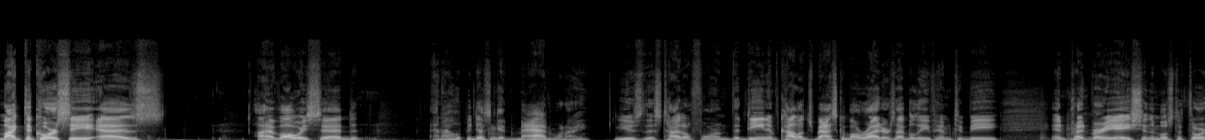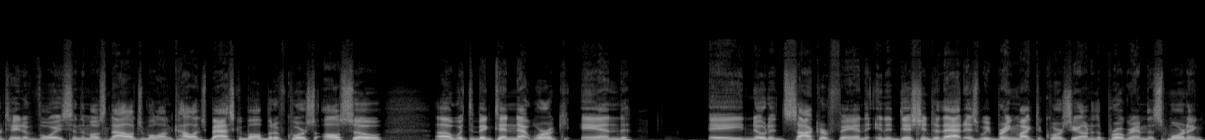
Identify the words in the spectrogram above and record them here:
Mike DeCourcy, as I have always said, and I hope he doesn't get mad when I use this title for him, the Dean of College Basketball Writers. I believe him to be, in print variation, the most authoritative voice and the most knowledgeable on college basketball, but of course also uh, with the Big Ten Network and a noted soccer fan. In addition to that, as we bring Mike DeCourcy onto the program this morning,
